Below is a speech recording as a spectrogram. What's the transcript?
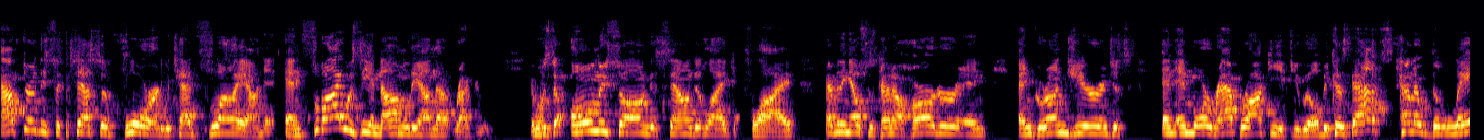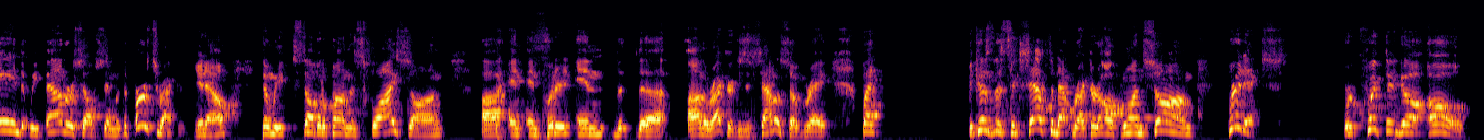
after the success of Floored, which had Fly on it, and Fly was the anomaly on that record. It was the only song that sounded like Fly. Everything else was kind of harder and and grungier and just and, and more rap rocky, if you will, because that's kind of the lane that we found ourselves in with the first record, you know. Then we stumbled upon this Fly song uh, and and put it in the, the on the record because it sounded so great. But because of the success of that record off one song, critics were quick to go, oh,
